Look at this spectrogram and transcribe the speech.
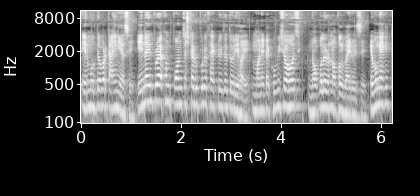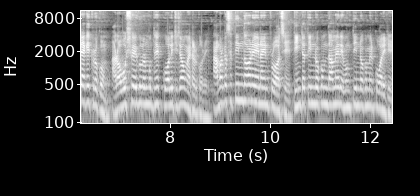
এর মধ্যে আবার কাহিনী আছে। এ নাইন প্রো এখন পঞ্চাশটার উপরে ফ্যাক্টরিতে তৈরি হয়। মানে এটা খুবই সহজ, নকলেরও নকল বাইর হয়েছে। এবং এক একটা এক এক রকম। আর অবশ্যই এগুলোর মধ্যে কোয়ালিটিটাও ম্যাটার করে। আমার কাছে তিন ধরনের এ নাইন প্রো আছে। তিনটা তিন রকম দামের এবং তিন রকমের কোয়ালিটির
